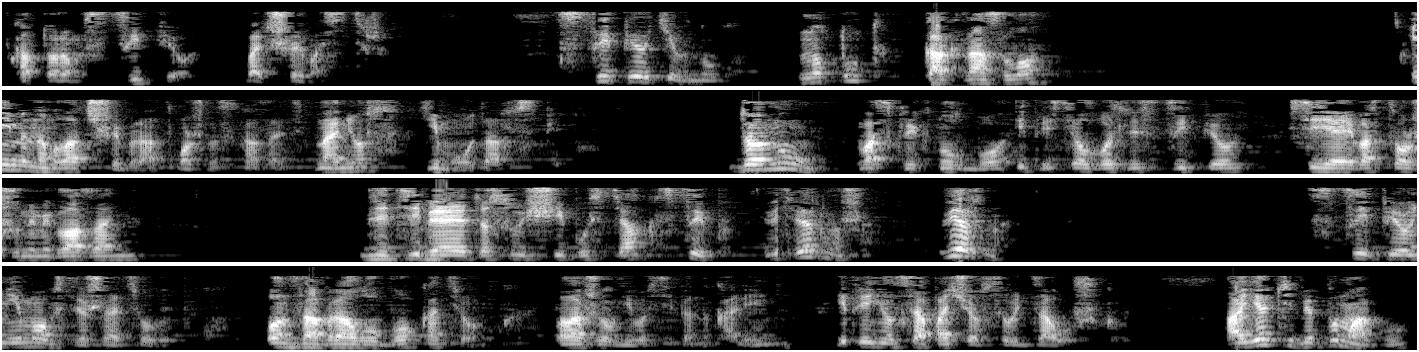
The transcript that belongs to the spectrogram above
в котором Сципио большой мастер. Сципио кивнул. Но тут, как назло, именно младший брат, можно сказать, нанес ему удар в спину. «Да ну!» — воскликнул Бо и присел возле Сципио, сияя восторженными глазами. «Для тебя это сущий пустяк, Сцип, ведь верно же? Верно!» Сципио не мог сдержать улыбку. Он забрал у Бо котенка, положил его себе на колени и принялся почесывать за ушком. «А я тебе помогу!»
